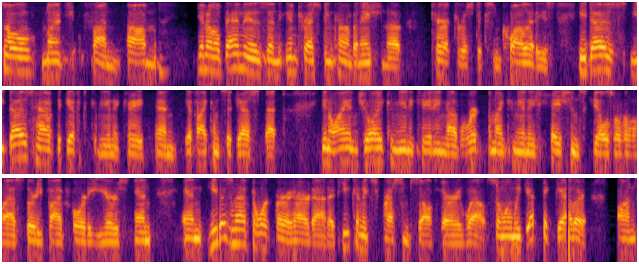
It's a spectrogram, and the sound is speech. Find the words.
so much fun. Um, you know, Ben is an interesting combination of characteristics and qualities. He does he does have the gift to communicate, and if I can suggest that, you know, I enjoy communicating. I've worked on my communication skills over the last 35, 40 years, and and he doesn't have to work very hard at it. He can express himself very well. So when we get together on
